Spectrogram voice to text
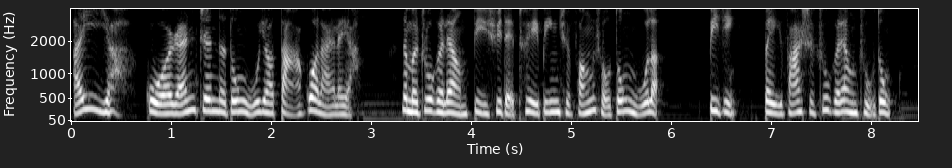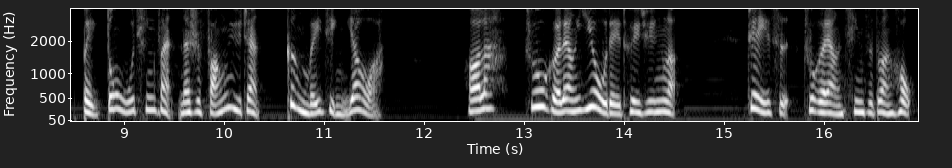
哎呀，果然真的东吴要打过来了呀！那么诸葛亮必须得退兵去防守东吴了。毕竟北伐是诸葛亮主动，被东吴侵犯那是防御战，更为紧要啊。好了，诸葛亮又得退军了。这一次，诸葛亮亲自断后。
